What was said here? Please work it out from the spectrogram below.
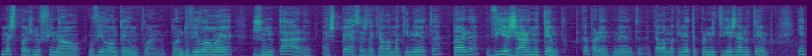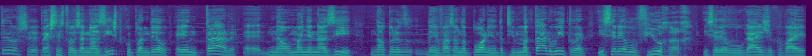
mas depois no final o vilão tem um plano. O plano do vilão é juntar as peças daquela maquineta para viajar no tempo. Porque aparentemente aquela maquineta permite viajar no tempo. E então eles eh, vestem-se todos já nazis, porque o plano dele é entrar eh, na Alemanha nazi na altura de- da invasão da Polónia, de matar o Hitler e ser ele o Führer. E ser ele o gajo que vai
